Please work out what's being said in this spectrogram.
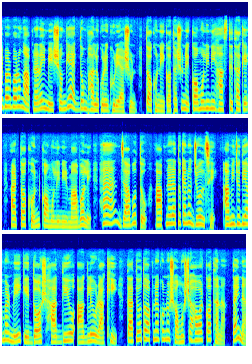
এবার বরং আপনারাই মেয়ের সঙ্গে একদম ভালো করে ঘুরে আসুন। তখন এই কথা শুনে কমলিনী হাসতে থাকে, আর তখন কমলিনীর মা বলে হ্যাঁ যাব তো, আপনারা তো কেন জ্বলছে? আমি যদি আমার মেয়েকে দশ হাত দিয়েও আগলেও রাখি, তাতেও তো আপনার কোনো সমস্যা হওয়ার কথা না, তাই না?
